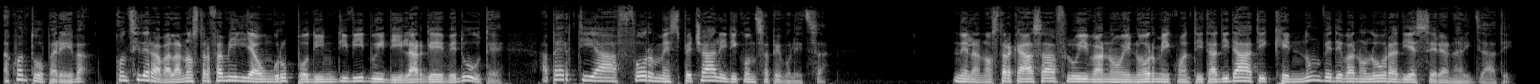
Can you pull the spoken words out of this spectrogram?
A quanto pareva, considerava la nostra famiglia un gruppo di individui di larghe vedute, aperti a forme speciali di consapevolezza. Nella nostra casa fluivano enormi quantità di dati che non vedevano l'ora di essere analizzati.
